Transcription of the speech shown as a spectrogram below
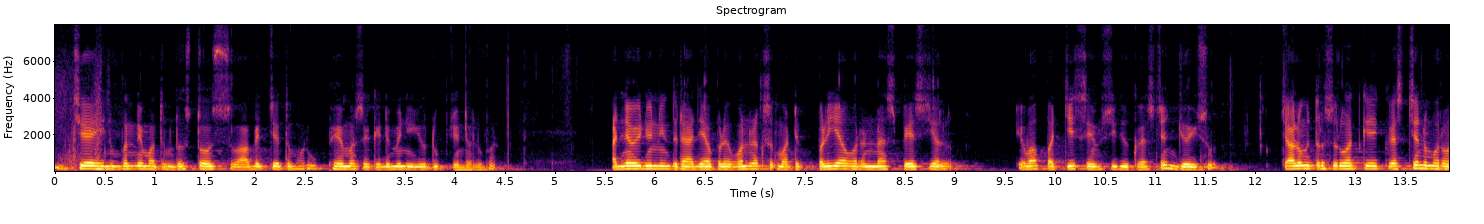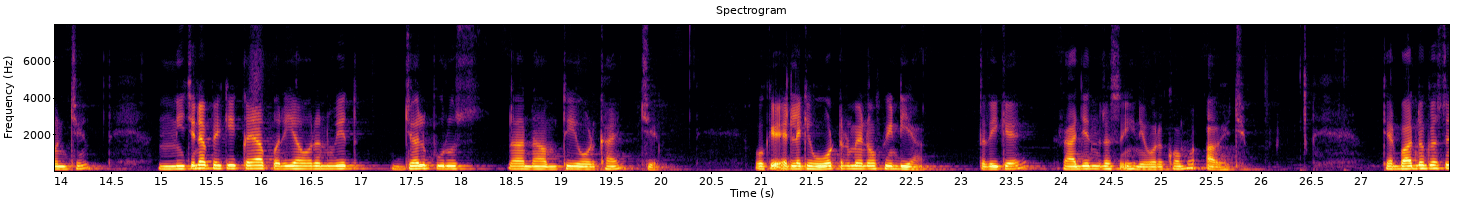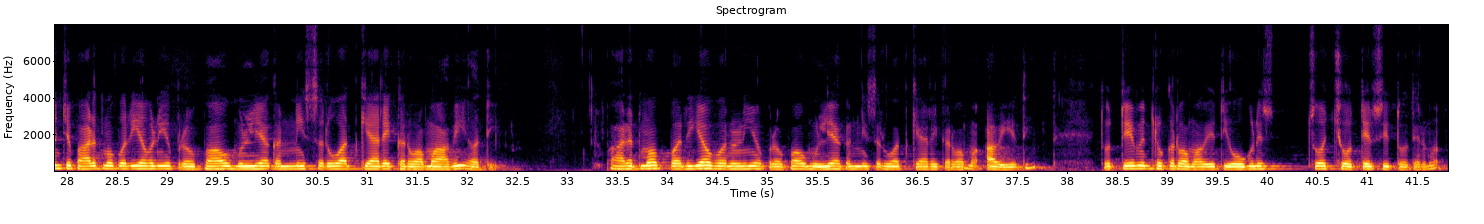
જય હિન્દ, બંને માતરમ દોસ્તો, સ્વાગત છે તમારું ફેમસ એકેડમીની યુટ્યુબ ચેનલ ઉપર. આજના વિડીયોની અંદર આજે આપણે વનરક્ષક માટે પર્યાવરણના સ્પેશિયલ એવા પચીસ એમસીક્યુ ક્વેશ્ચન જોઈશું. ચાલો મિત્રો શરૂઆત કરીએ. ક્વેશ્ચન નંબર વન છે, નીચેના પૈકી કયા પર્યાવરણવિદ જલ પુરુષના નામથી ઓળખાય છે? ઓકે એટલે કે વોટરમેન ઓફ ઇન્ડિયા તરીકે રાજેન્દ્ર સિંહને ઓળખવામાં આવે છે. ત્યારબાદનો ક્વેશ્ચન છે, ભારતમાં પર્યાવરણીય પ્રભાવ મૂલ્યાંકનની શરૂઆત ક્યારે કરવામાં આવી હતી? ભારતમાં પર્યાવરણીય પ્રભાવ મૂલ્યાંકનની શરૂઆત ક્યારે કરવામાં આવી હતી? તો તે મિત્રો કરવામાં આવી હતી ઓગણીસો છોતેર સિત્તોતેરમાં.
